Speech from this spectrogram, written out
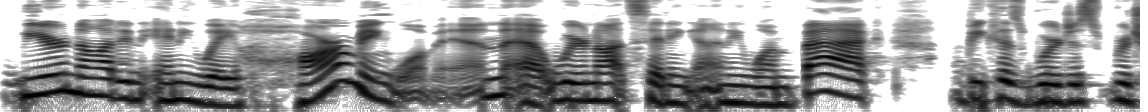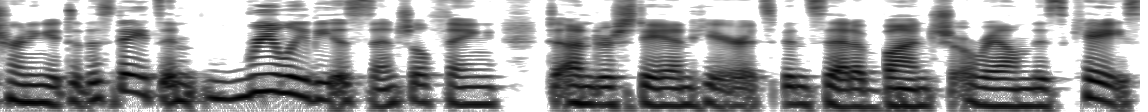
we're not in any way harming women. Uh, we're not setting anyone back because we're just returning it to the states. And really, the essential thing to understand here, it's been said a bunch around this case,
